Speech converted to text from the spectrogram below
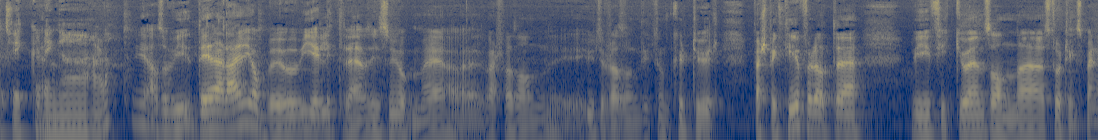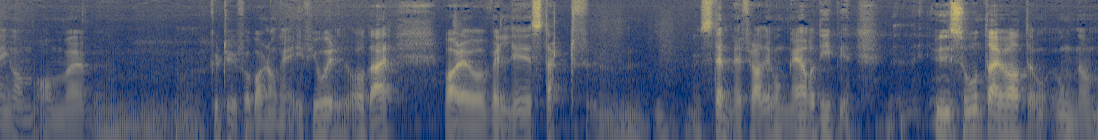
utviklinga her, da? Ja, altså vi, det der jobber jo vi er litt de som jobber med i hvert fall sånn, ut fra sånn, sånn kulturperspektiv. For at uh, vi fikk jo en sånn uh, stortingsmelding om, om uh, kultur for barn og unge i fjor. Og der var det jo veldig sterkt stemmer fra de unge. Og de unisont er jo at ungdom,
